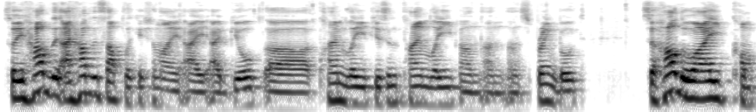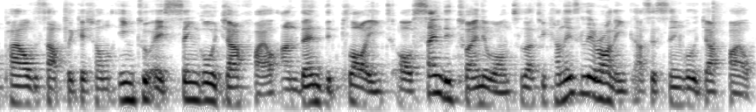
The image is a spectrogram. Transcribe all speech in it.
So you have the, I have this application I, I, I built uh, Thymeleaf using Thymeleaf and, and, and Spring Boot. So how do I compile this application into a single jar file and then deploy it or send it to anyone so that you can easily run it as a single jar file?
